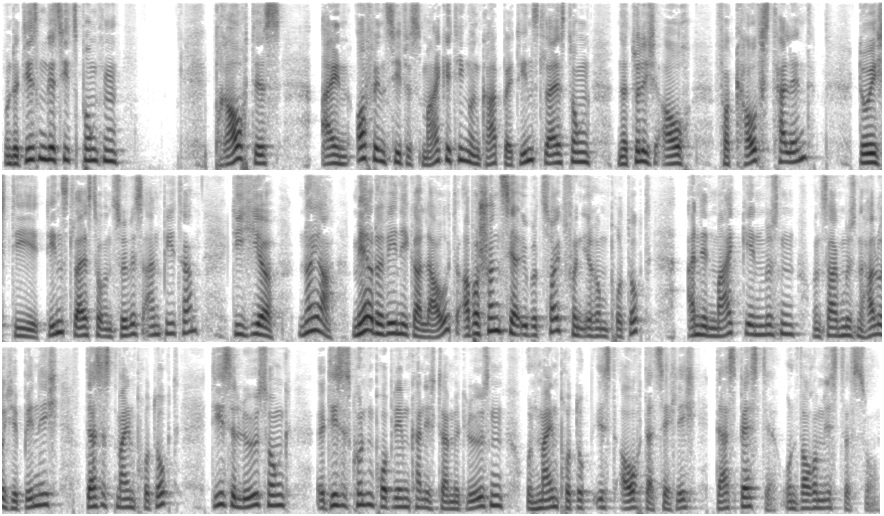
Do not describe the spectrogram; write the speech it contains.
Unter diesen Gesichtspunkten braucht es ein offensives Marketing und gerade bei Dienstleistungen natürlich auch Verkaufstalent. durch die Dienstleister und Serviceanbieter, die hier, naja, mehr oder weniger laut, aber schon sehr überzeugt von ihrem Produkt an den Markt gehen müssen und sagen müssen, hallo, hier bin ich, das ist mein Produkt, diese Lösung, äh, dieses Kundenproblem kann ich damit lösen und mein Produkt ist auch tatsächlich das Beste. Und warum ist das so?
